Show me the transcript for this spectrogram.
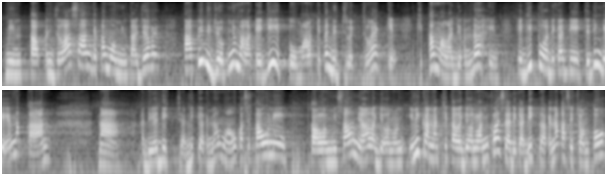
minta penjelasan, kita mau minta ajaran, tapi dijawabnya malah kayak gitu, malah kita dijelek-jelekin, kita malah direndahin, kayak gitu adik-adik, jadi nggak enak kan? Nah, adik-adik, jadi karena mau kasih tahu nih, kalau misalnya lagi online, ini karena kita lagi online kelas ya adik-adik, karena kasih contoh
